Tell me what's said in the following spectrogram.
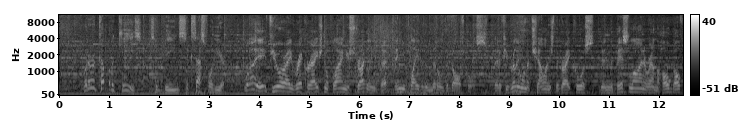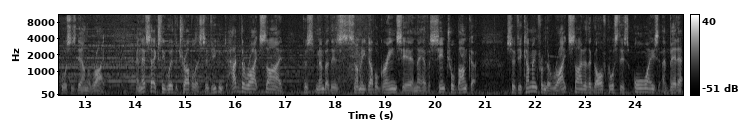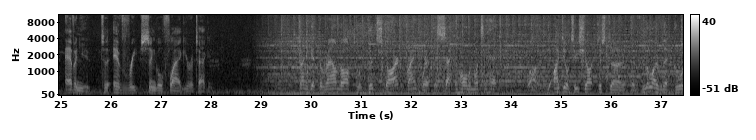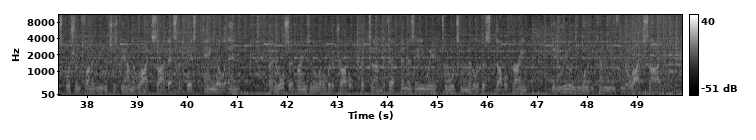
What are a couple of keys to being successful here? Well, if you're a recreational player and you're struggling a bit, then you play to the middle of the golf course. But if you really want to challenge the great course, then the best line around the whole golf course is down the right. And that's actually where the trouble is. So if you can hug the right side, because remember, there's so many double greens here and they have a central bunker. So if you're coming from the right side of the golf course, there's always a better avenue to every single flag you're attacking. Trying to get the round off to a good start. Frank, we're at the second hole, and what's ahead? Well, the ideal tee shot just uh, a little over that gorse bush in front of you, which is down the right side. That's the best angle in, but it also brings in a little bit of trouble. But um, if that pin is anywhere towards the middle of this double green, then really you want to be coming in from the right side.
